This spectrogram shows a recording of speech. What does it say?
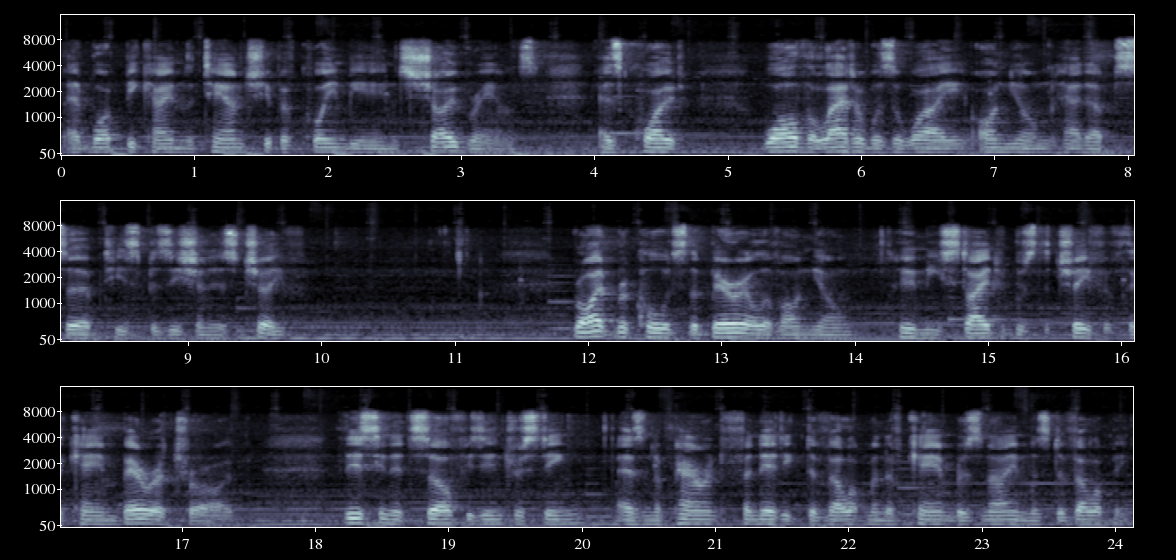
at what became the township of Queanbeyan's showgrounds, as quote, while the latter was away, Onyong had usurped his position as chief. Wright records the burial of Onyong, whom he stated was the chief of the Canberra tribe. This in itself is interesting, as an apparent phonetic development of Canberra's name was developing.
